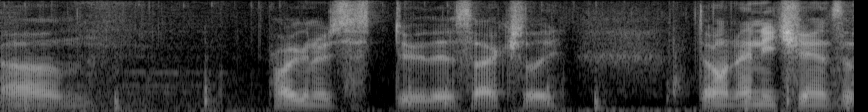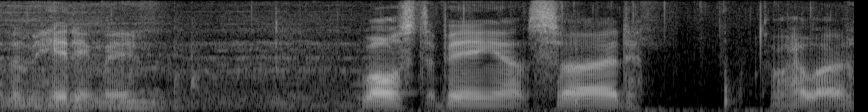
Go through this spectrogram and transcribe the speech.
Um, probably to just do this actually. Don't want any chance of them hitting me whilst being outside. Oh, hello.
